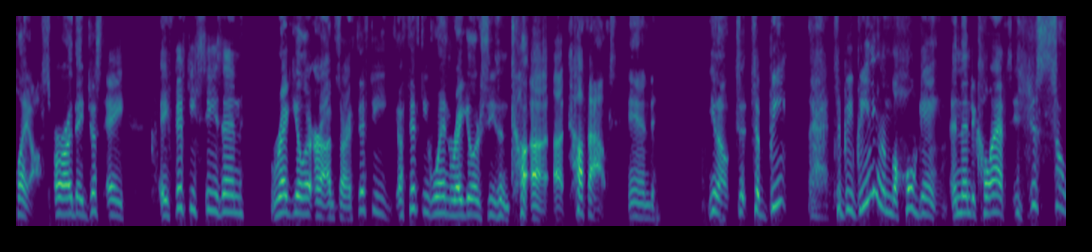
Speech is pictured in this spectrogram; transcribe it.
playoffs, or are they just a a 50 season regular, or I'm sorry, 50 a 50 win regular season t- uh, uh, tough out? And you know, to to beat to be beating them the whole game and then to collapse is just so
